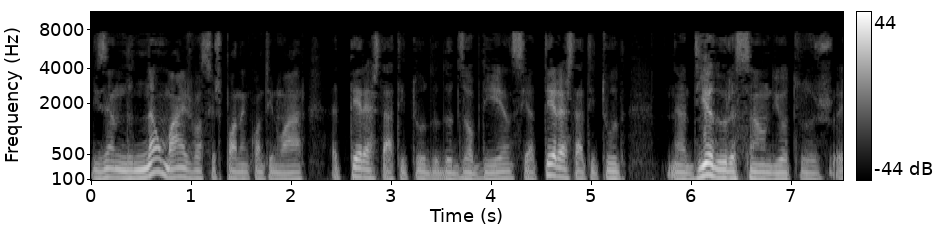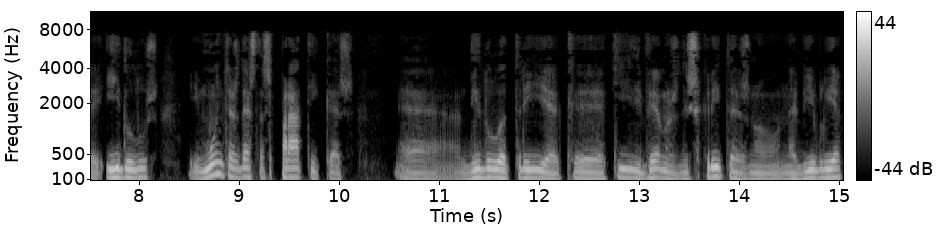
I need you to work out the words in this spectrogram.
dizendo não mais vocês podem continuar a ter esta atitude de desobediência, a ter esta atitude eh, de adoração de outros eh, ídolos e muitas destas práticas de idolatria que aqui vemos descritas no, na Bíblia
